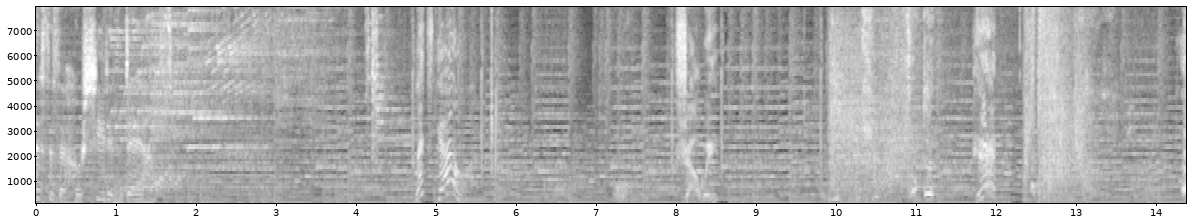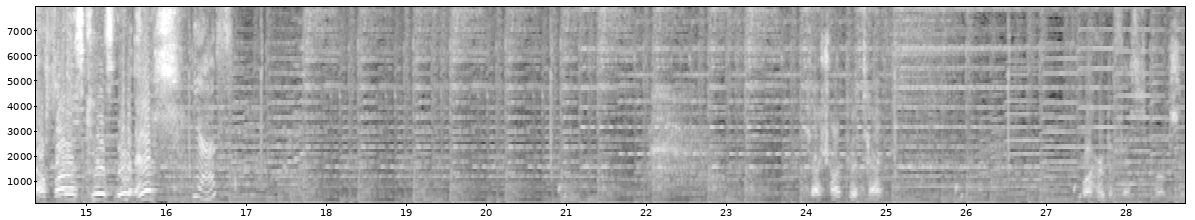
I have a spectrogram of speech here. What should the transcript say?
This is a Hoshidan dance. Let's go. Shall we? Something? Hit! Alphonse kills no F's. Yes. Should I try to attack? Well, I heard the fence is above, so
